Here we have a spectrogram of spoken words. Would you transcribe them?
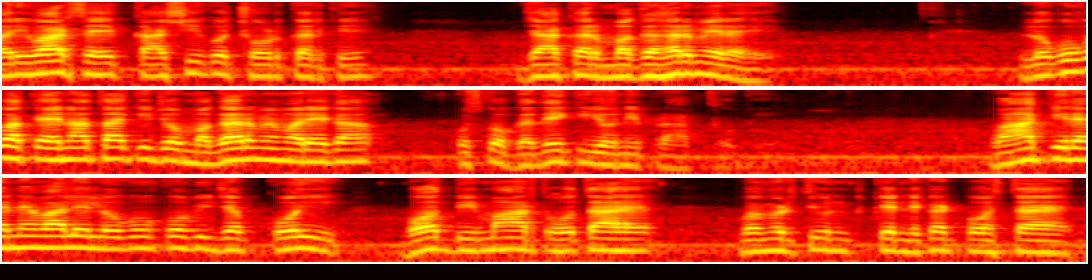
परिवार सहित काशी को छोड़ करके जाकर मगहर में रहे। लोगों का कहना था कि जो मगहर में मरेगा, उसको गधे की योनि प्राप्त होगी। वहाँ की रहने वाले लोगों को भी जब कोई बहुत बीमार होता है, वह मृत्यु के निकट पहुँचता है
